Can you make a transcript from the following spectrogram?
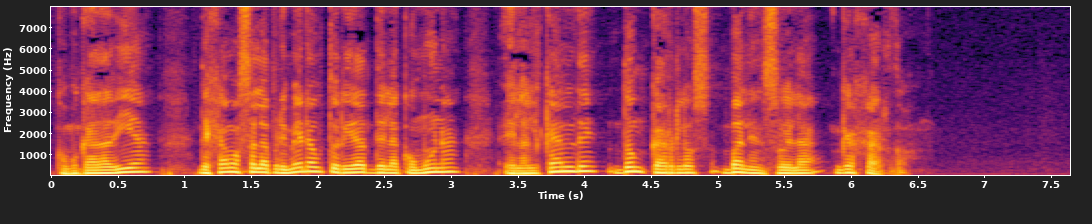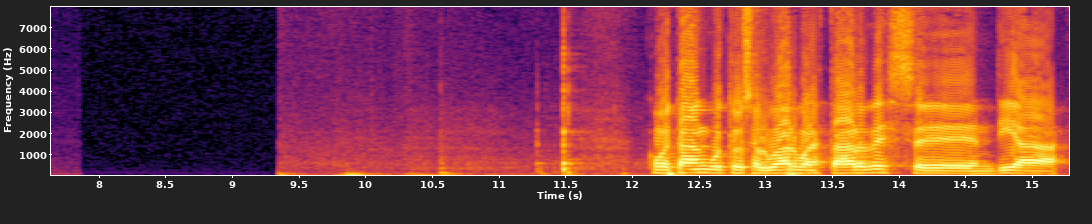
Como cada día, dejamos a la primera autoridad de la comuna, el alcalde, don Carlos Valenzuela Gajardo. ¿Cómo están? Gusto de saludar, buenas tardes. En día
